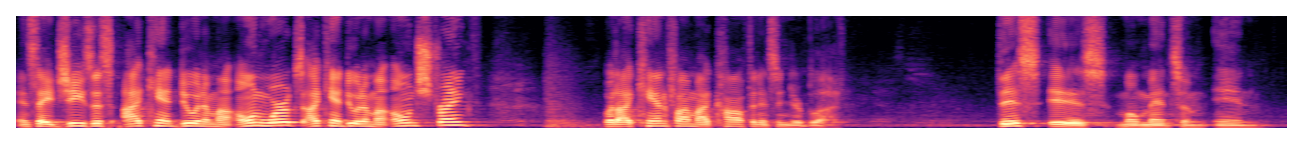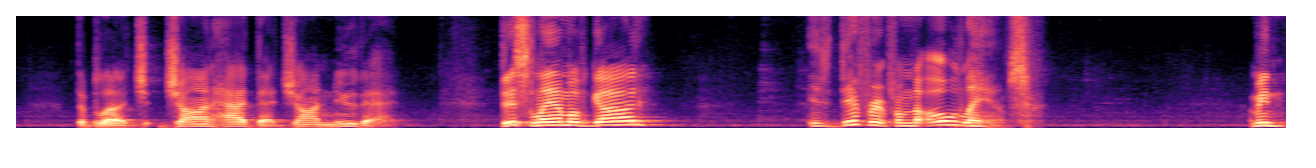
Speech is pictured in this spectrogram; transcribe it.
and say, Jesus, I can't do it in my own works, I can't do it in my own strength, but I can find my confidence in your blood. This is momentum in the blood. John had that, John knew that. This Lamb of God is different from the old lambs. I mean,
